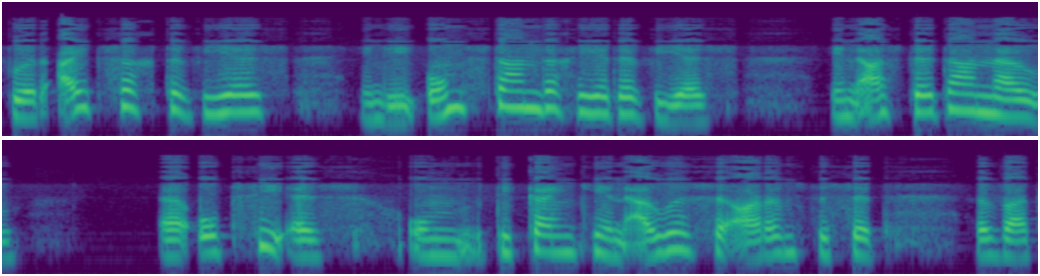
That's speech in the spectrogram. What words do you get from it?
vooruitsigte wees en die omstandighede wees en as dit dan nou 'n opsie is om die kindjie in ouers se arms te sit wat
